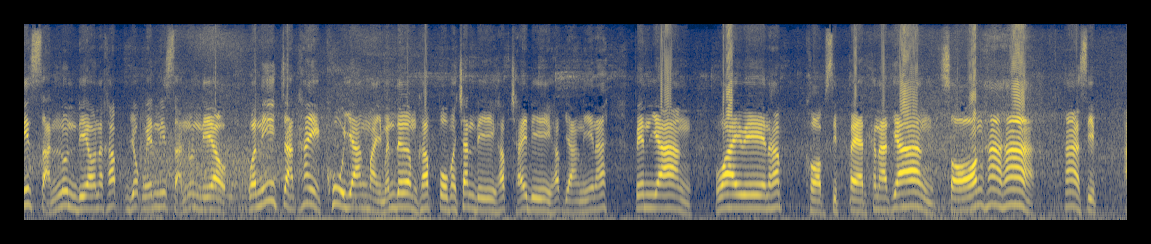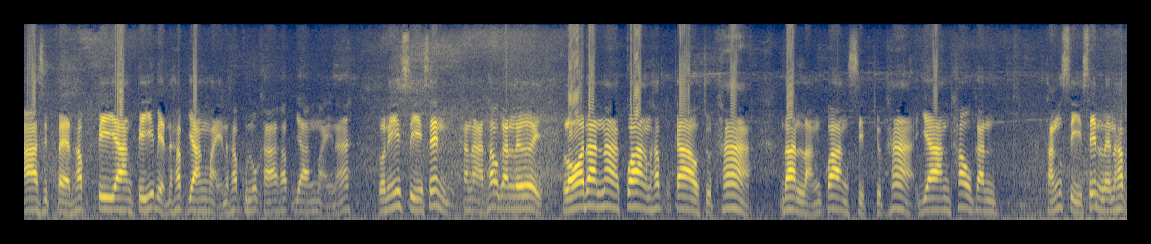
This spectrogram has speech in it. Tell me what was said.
นิสสันรุ่นเดียวนะครับ ยกเว้นนิสสันรุ่นเดียว วันนี้จัดให้คู่ยางใหม่เหมือนเดิมครับ โปรโมชั่นดีครับ ใช้ดีครับยางนี้นะ เป็นยาง YW นะครับ ขอบ 18 ขนาดยาง 255 50 R18 ครับ ปียางปี 21 นะครับ ยางใหม่นะครับคุณลูกค้าครับ ยางใหม่นะ ตัวนี้ 4 เส้นขนาดเท่ากันเลย ล้อด้านหน้ากว้างนะครับ 9.5 ด้านหลังกว้าง 10.5 ยางเท่ากัน ทั้ง 4 เส้นเลยนะครับ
